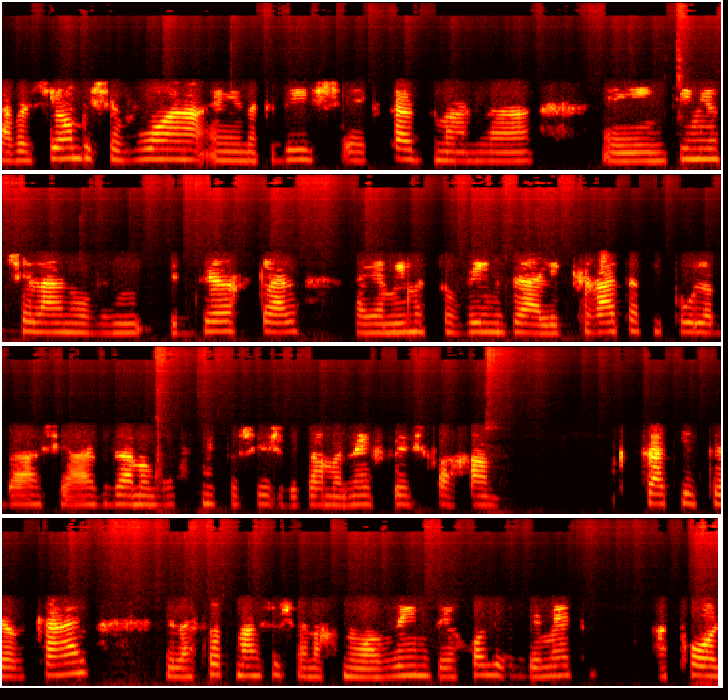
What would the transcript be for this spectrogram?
אבל שיום בשבוע נקדיש קצת זמן לאינטימיות שלנו, ובדרך כלל הימים הטובים זה הלקראת הטיפול הבא, שאז גם הגוף מתאושש וגם הנפש ככה קצת יותר קל, ולעשות משהו שאנחנו אוהבים, זה יכול להיות באמת הכל,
